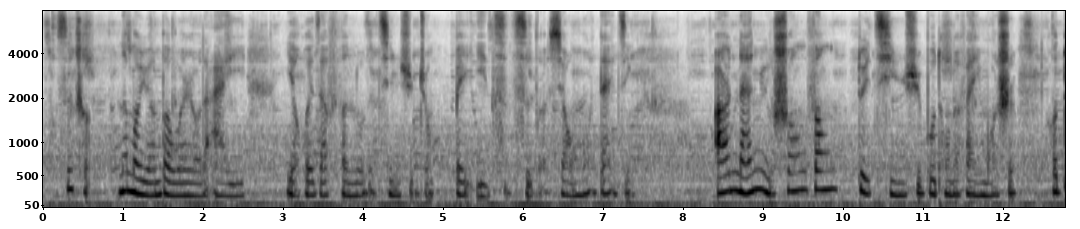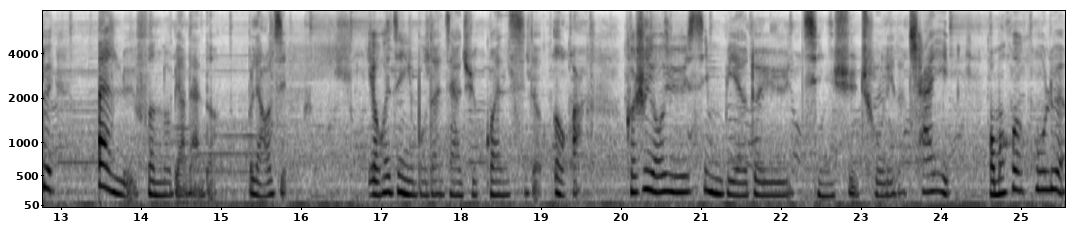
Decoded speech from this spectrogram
撕扯，那么原本温柔的爱意也会在愤怒的情绪中被一次次的消磨殆尽。而男女双方对情绪不同的反应模式和对伴侣愤怒表达的不了解，也会进一步的加剧关系的恶化。可是由于性别对于情绪处理的差异，我们会忽略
